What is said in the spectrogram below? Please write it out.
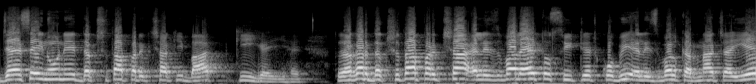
जैसे इन्होंने दक्षता परीक्षा की बात की गई है। तो अगर दक्षता परीक्षा एलिजिबल है तो सीटेट को भी एलिजिबल करना चाहिए।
